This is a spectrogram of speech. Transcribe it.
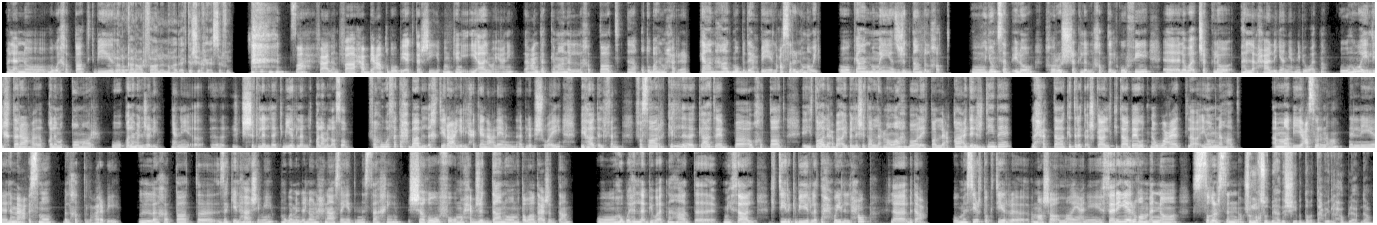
لأنه هو خطاط كبير لأنه و... كان عرفان أنه هذا أكتر شيء رح يأثر فيه. صح فعلا. فحب يعاقبه بأكتر شيء ممكن يآلمه يعني. عندك كمان الخطاط آه، قطب المحرر. كان هذا مبدع بالعصر الأموي. وكان مميز جدا بالخط وينسب له خروج شكل الخط الكوفي آه، لوقت شكله هلأ حاليا يعني بوقتنا. وهو اللي اخترع قلم الطومار وقلم الجلي يعني الشكل الكبير للقلم الأصب. فهو فتح باب الاختراع اللي حكينا عليه من قبل بشوي بهذا الفن. فصار كل كاتب أو خطاط يطالع بقى يبلش يطلع مواهبه ليطلع قاعدة جديدة لحتى كترت أشكال الكتابة وتنوعت ليومنا هاد أما بعصرنا اللي لمع اسمه بالخط العربي الخطاط زكي الهاشمي. هو من له نحن سيد النساخين شغوف ومحب جدا ومتواضع جدا. وهو هلأ بوقتنا هاد مثال كتير كبير لتحويل الحب لإبداع ومسيرته كتير ما شاء الله يعني ثرية رغم أنه صغر سنه. شو المقصود بهذا الشيء بالضبط تحويل الحب لإبداع؟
